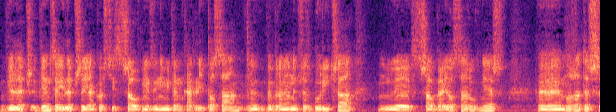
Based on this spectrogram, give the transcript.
Lepszy- Więcej lepszej jakości strzałów, innymi ten Carlitosa, y, wybroniony przez Buricza, y, strzał Gajosa również. Y, Można też,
